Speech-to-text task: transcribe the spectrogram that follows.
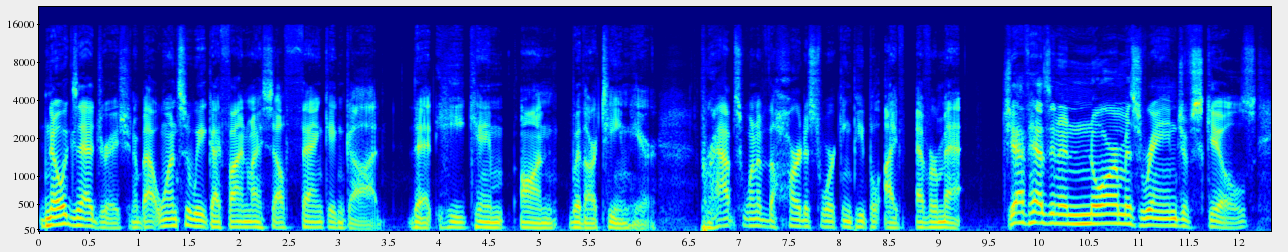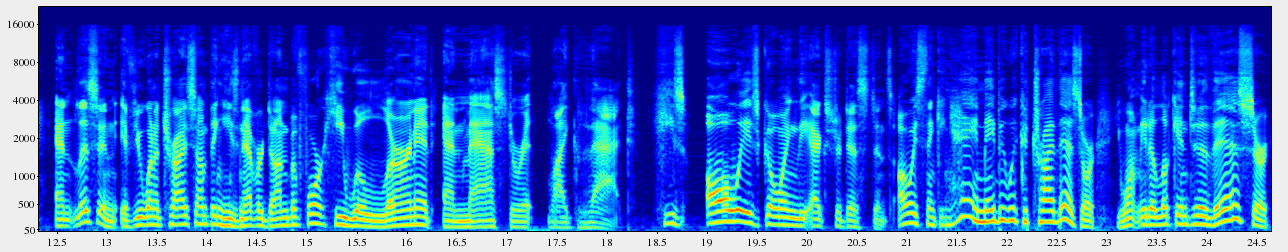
no exaggeration, about once a week I find myself thanking God that he came on with our team here. Perhaps one of the hardest working people I've ever met. Jeff has an enormous range of skills. And listen, if you want to try something he's never done before, he will learn it and master it like that. He's always going the extra distance, always thinking, hey, maybe we could try this, or you want me to look into this, or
